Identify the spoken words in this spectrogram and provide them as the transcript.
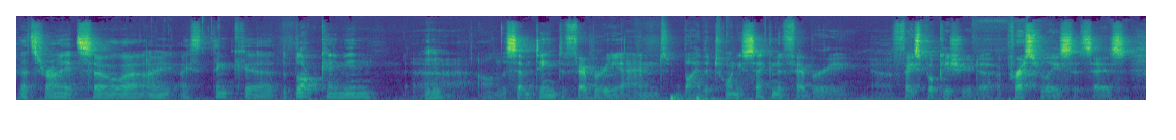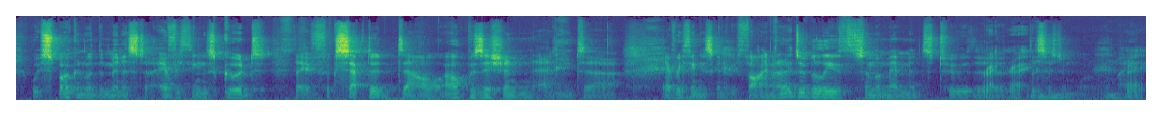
That's right. So uh, I, I think uh, the block came in uh, on the 17th of February, and by the 22nd of February, Facebook issued a, a press release that says, We've spoken with the minister, everything's good, they've accepted our, our position, and uh, everything is going to be fine. And I do believe some amendments to the, Right, right. the system were, were made. Right,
